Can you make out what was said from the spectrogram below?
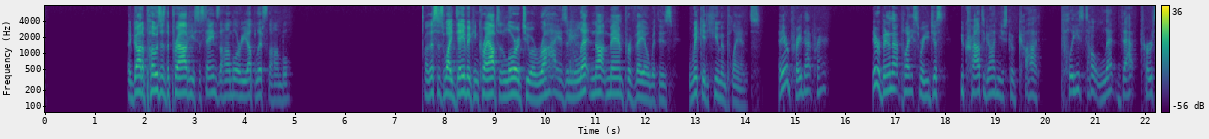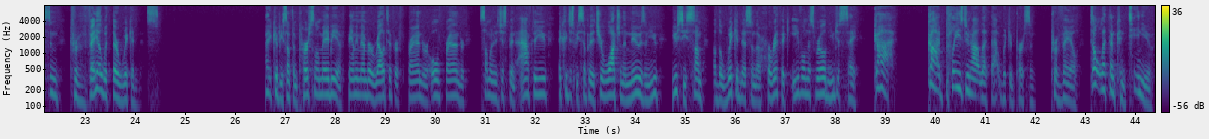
And God opposes the proud, He sustains the humble, or He uplifts the humble. This is why David can cry out to the Lord to arise and let not man prevail with his wicked human plans. Have you ever prayed that prayer? You ever been in that place where you just you cry out to God and you just go, God, please don't let that person prevail with their wickedness. It could be something personal, maybe a family member, a relative, or a friend, or old friend, or someone who's just been after you. It could just be simply that you're watching the news and you, you see some of the wickedness and the horrific evil in this world, and you just say, God, God, please do not let that wicked person prevail. Don't let them continue.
